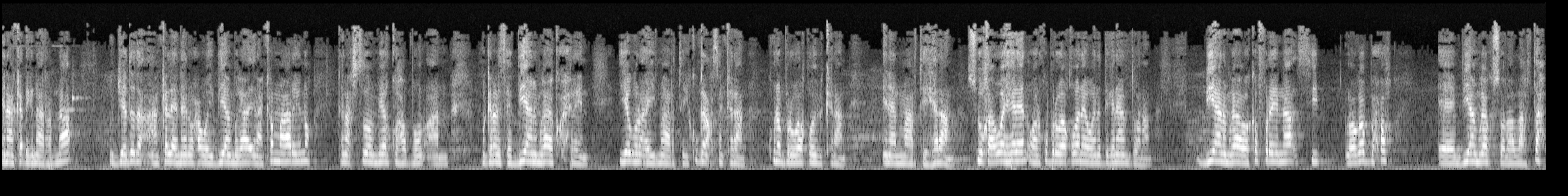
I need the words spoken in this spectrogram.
inaan ka dhignaan rabnaa. Ujeeddada aan ka leenahay waxa weye biyaha magaalada inaan ka maarayno ganacsatada meel ku habboon aan ma garanaysaa biyahana magaalada ku xirayn iyaguna ay maaragtay ku ganacsan karaan kuna barwaaqoobi karaan inaan maaragtay helaan. Suuqa waa heleen waana ku barwaaqoonaya waana deganaan doonaan. Biyahana magaalada waa ka furaynaa si looga baxo biyaha magaalada ku soo laalaabta.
